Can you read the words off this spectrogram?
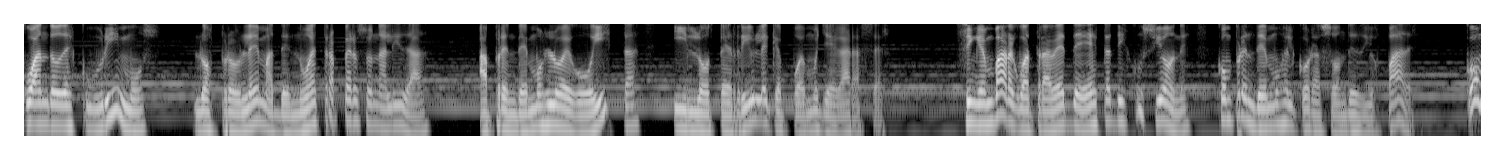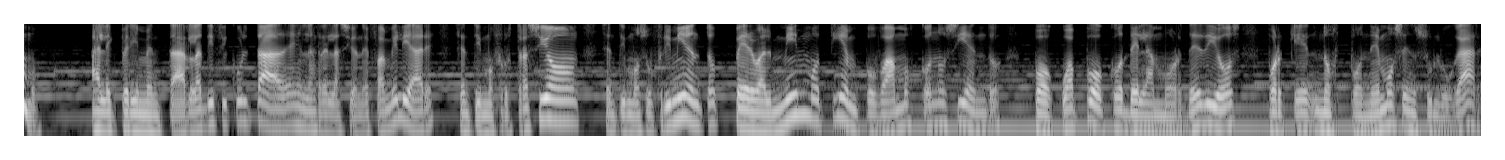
Cuando descubrimos los problemas de nuestra personalidad, aprendemos lo egoísta y lo terrible que podemos llegar a ser. Sin embargo, a través de estas discusiones comprendemos el corazón de Dios Padre. ¿Cómo? Al experimentar las dificultades en las relaciones familiares, sentimos frustración, sentimos sufrimiento, pero al mismo tiempo vamos conociendo poco a poco del amor de Dios porque nos ponemos en su lugar,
